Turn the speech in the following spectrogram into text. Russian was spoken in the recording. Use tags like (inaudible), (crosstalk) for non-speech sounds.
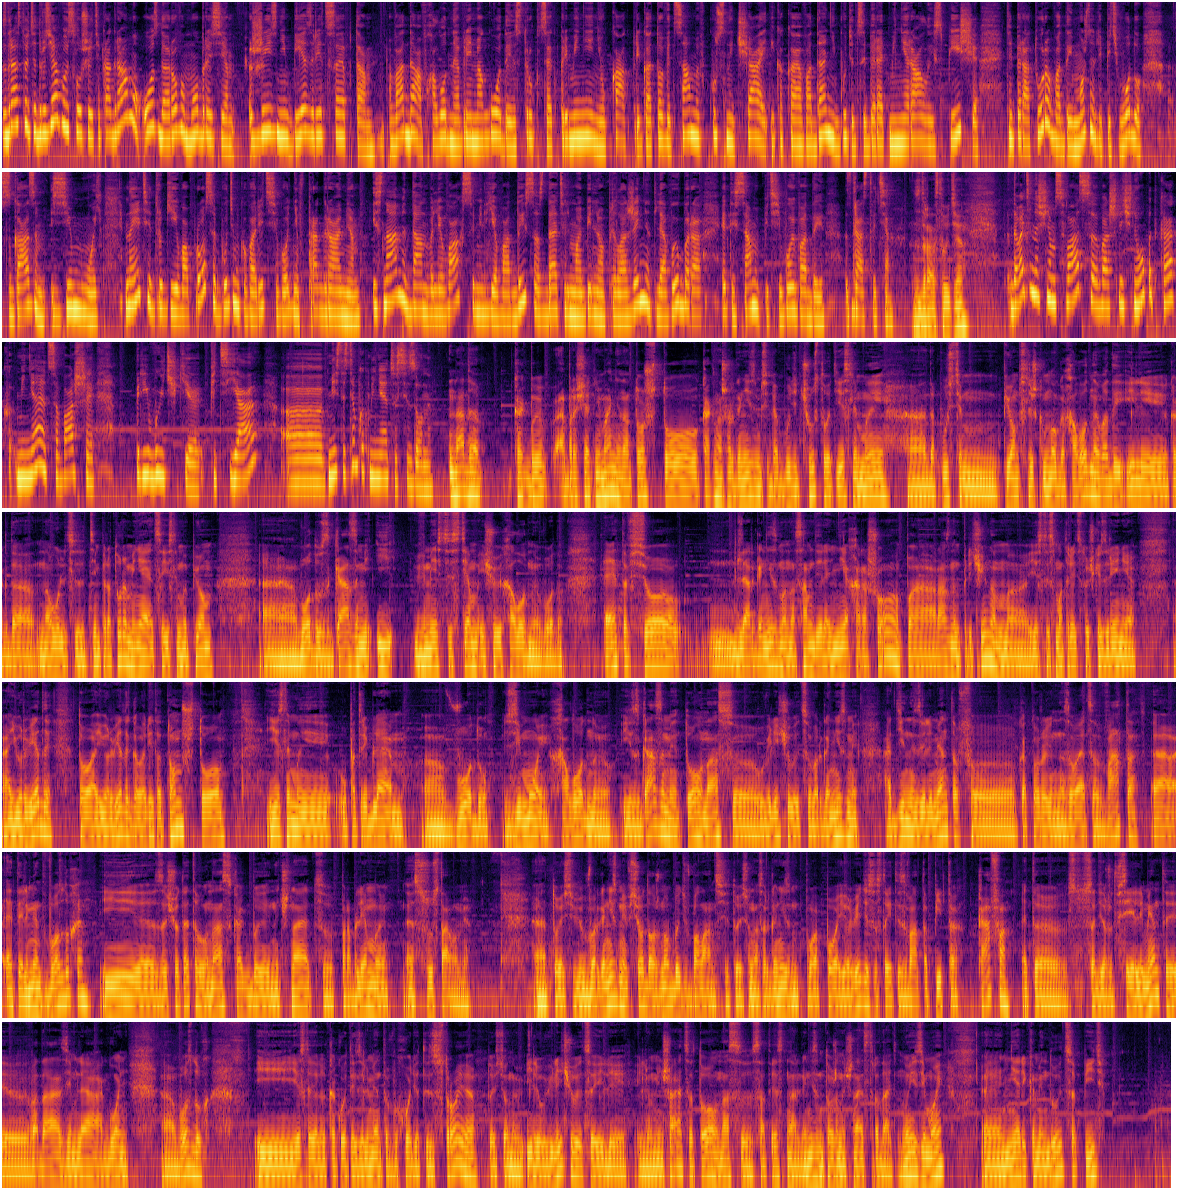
Здравствуйте, друзья! Вы слушаете программу о здоровом образе жизни без рецепта. Вода в холодное время года, инструкция к применению, как приготовить самый вкусный чай и какая вода не будет забирать минералы из пищи, температура воды, можно ли пить воду с газом зимой. На эти и другие вопросы будем говорить сегодня в программе. И с нами Дан Валивах, сомелье воды, создатель мобильного приложения для выбора этой самой питьевой воды. Здравствуйте. Здравствуйте. Давайте начнем с вас, ваш личный опыт, как меняются ваши привычки питья э, вместе с тем, как меняются сезоны. Надо как бы обращать внимание на то, что как наш организм себя будет чувствовать, если мы, э, допустим, пьем слишком много холодной воды или когда на улице температура меняется, если мы пьем э, воду с газами и вместе с тем еще и холодную воду. Это все для организма на самом деле нехорошо по разным причинам. Если смотреть с точки зрения аюрведы, то аюрведа говорит о том, что если мы употребляем э, воду зимой холодную и с газами, то у нас э, увеличивается в организме один из элементов, э, который называется вата. Это элемент воздуха, и за счет этого у нас как бы начинают проблемы с суставами. Э, то есть в организме все должно быть в балансе. То есть у нас организм по, по аюрведе состоит из вата, пита, кафа. Это содержит все элементы. Вода, земля, огонь, э, воздух. И если какой-то из элементов выходит из строя, то есть он или увеличивается, или, или уменьшается, то у нас, соответственно, организм тоже начинает страдать. Ну и зимой э, не рекомендуется пить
